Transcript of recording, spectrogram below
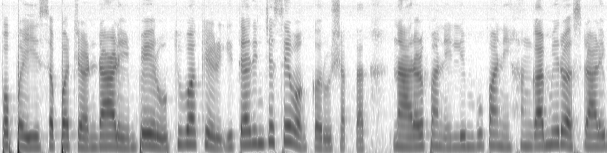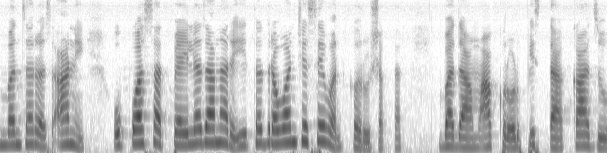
पपई सफरचंद डाळिंब पेरू किंवा केळी इत्यादींचे सेवन करू शकतात. नारळ पाणी लिंबू पाणी हंगामी रस डाळिंबांचा रस आणि उपवासात प्यायल्या जाणारे इतर द्रवांचे सेवन करू शकतात. बदाम अक्रोड पिस्ता काजू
